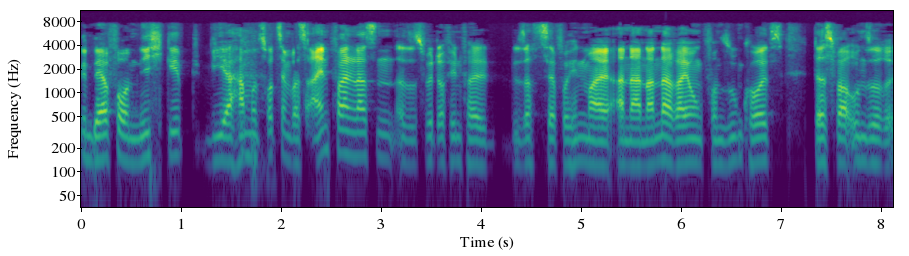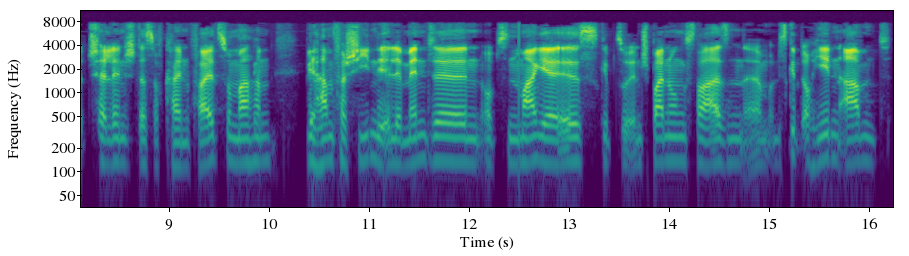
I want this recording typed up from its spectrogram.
in der Form nicht gibt. Wir haben uns trotzdem was einfallen lassen. Also es wird auf jeden Fall, du sagst es ja vorhin mal, Aneinanderreihung von Zoom-Calls. Das war unsere Challenge, das auf keinen Fall zu machen. Wir haben verschiedene Elemente, ob es ein Magier ist, es gibt so Entspannungsphasen ähm, und es gibt auch jeden Abend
